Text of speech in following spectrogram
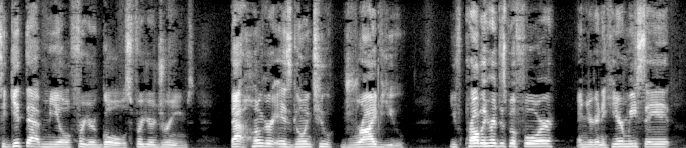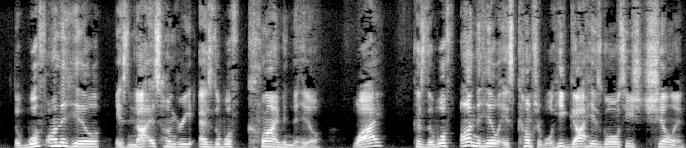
to get that meal for your goals, for your dreams. That hunger is going to drive you. You've probably heard this before, and you're going to hear me say it. The wolf on the hill is not as hungry as the wolf climbing the hill. Why? Because the wolf on the hill is comfortable. He got his goals, he's chilling.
